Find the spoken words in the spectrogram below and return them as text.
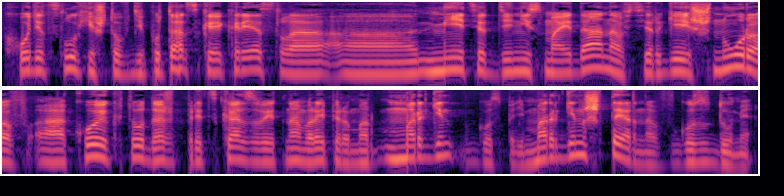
Ходят слухи, что в депутатское кресло э, метят Денис Майданов, Сергей Шнуров, а кое-кто даже предсказывает нам рэпера Мар- Марген... Господи, Моргенштерна в Госдуме.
